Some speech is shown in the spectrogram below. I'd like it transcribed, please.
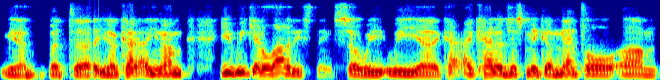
you know, but uh, you know, kind of, you know, I'm, you, we get a lot of these things. So we we uh, I kind of just make a mental, um,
